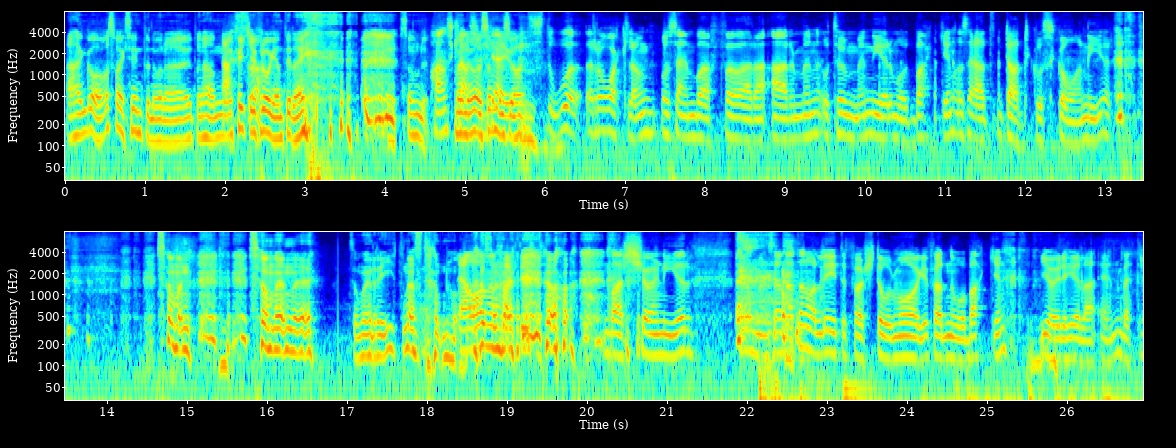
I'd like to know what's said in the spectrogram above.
Ja, han gav oss faktiskt inte några utan han Asså? skickade frågan till dig. som du. Hans klassiska är ju att stå raklång och sen bara föra armen och tummen ner mot backen och säga att Dadko ska ner. Som en, som en, eh, som en rit nästan då. Ja, men faktiskt. ja. Bara kör ner tummen. Sen att han har lite för stor mage för att nå backen gör ju det hela än bättre.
